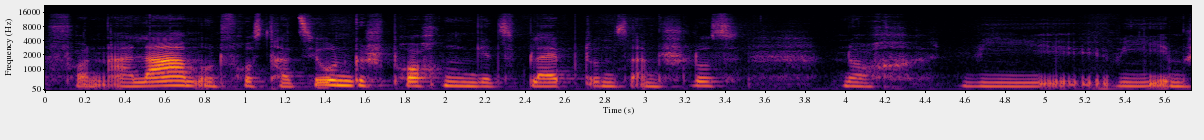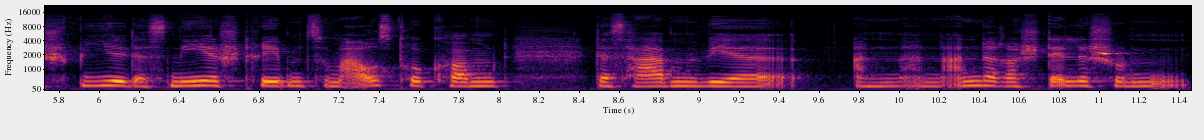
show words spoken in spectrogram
von Alarm und Frustration gesprochen. Jetzt bleibt uns am Schluss noch wie, wie im Spiel das Nähestreben zum Ausdruck kommt, das haben wir an, an anderer Stelle schon,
